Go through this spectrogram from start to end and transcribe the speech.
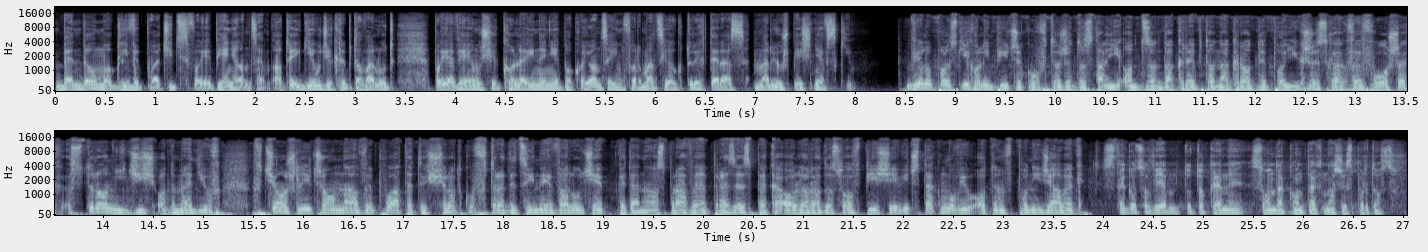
będą mogli wypłacić swoje pieniądze. O tej giełdzie kryptowalut pojawiają się kolejne niepokojące informacje, o których teraz Mariusz Pieśniewski. Wielu polskich olimpijczyków, którzy dostali od Zonda Krypto nagrody po igrzyskach we Włoszech, stroni dziś od mediów. Wciąż liczą na wypłatę tych środków w tradycyjnej walucie. Pytany o sprawę prezes PKO Radosław Piesiewicz tak mówił o tym w poniedziałek. Z tego co wiem, to tokeny są na kontach naszych sportowców.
